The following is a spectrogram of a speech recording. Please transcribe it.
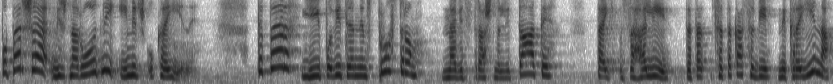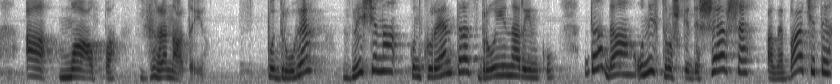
По-перше, міжнародний імідж України. Тепер її повітряним простором навіть страшно літати. Та й взагалі це така собі не країна, а мавпа з гранатою. По-друге, знищена конкурента зброї на ринку. Да-да, у них трошки дешевше, але бачите,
